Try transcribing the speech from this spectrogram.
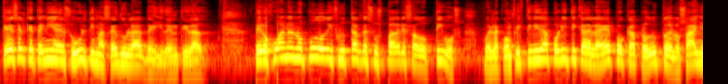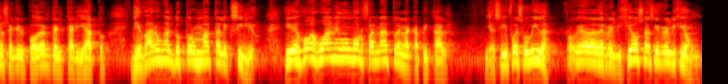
que es el que tenía en su última cédula de identidad. Pero Juana no pudo disfrutar de sus padres adoptivos, pues la conflictividad política de la época, producto de los años en el poder del cariato, llevaron al doctor Mata al exilio y dejó a Juana en un orfanato en la capital. Y así fue su vida, rodeada de religiosas y religión.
